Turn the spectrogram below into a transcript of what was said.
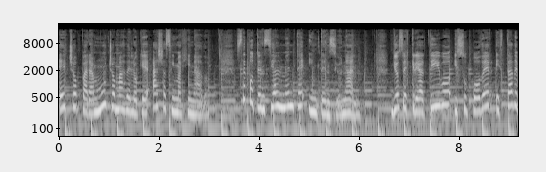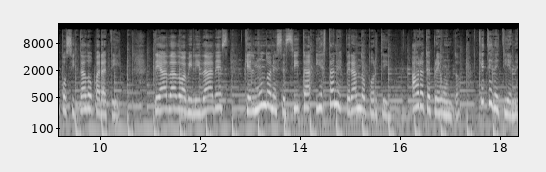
hecho para mucho más de lo que hayas imaginado. Sé potencialmente intencional. Dios es creativo y su poder está depositado para ti. Te ha dado habilidades que el mundo necesita y están esperando por ti. Ahora te pregunto, ¿Qué te detiene?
